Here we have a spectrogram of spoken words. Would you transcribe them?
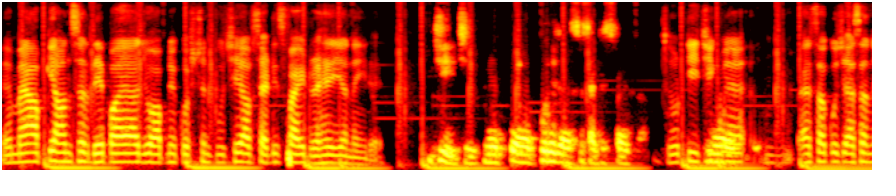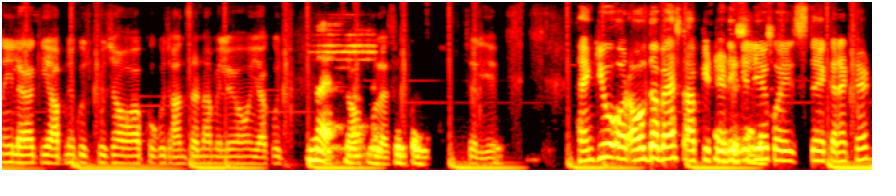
मैं आपके आंसर दे पाया जो आपने क्वेश्चन पूछे आप सेटिस्फाइड रहे या नहीं रहे? जी जी मैं पूरी तरह से सेटिस्फाइड रहा। तो टीचिंग में ऐसा कुछ ऐसा नहीं लगा कि आपने कुछ पूछा हो आपको कुछ आंसर ना मिले हो या कुछ चलिए। थैंक यू और ऑल द बेस्ट आपकी ट्रेडिंग के लिए कोई स्टे कनेक्टेड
